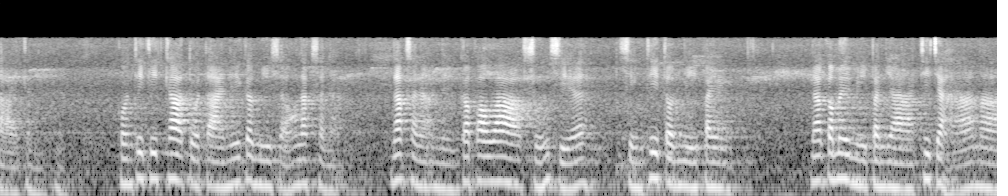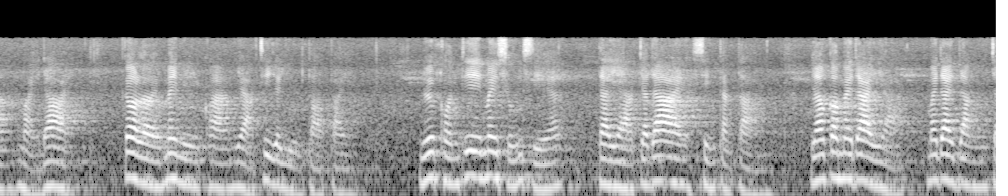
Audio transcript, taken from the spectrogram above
ตายกัน คนที่คิดฆ่าตัวตายนี้ก็มีสองลักษณะ ลักษณะหนึ่งก็เพราะว่าสูญเสีย สิ่งที่ตนมีไป แล้วก็ไม่มีปัญญาที่จะหามาใหม่ได้ ก็เลยไม่มีความอยากที่จะอยู่ต่อไป หรือคนที่ไม่สูญเสีย แต่อยากจะได้สิ่งต่างๆ แล้วก็ไม่ได้อยากไม่ได้ดังใจ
